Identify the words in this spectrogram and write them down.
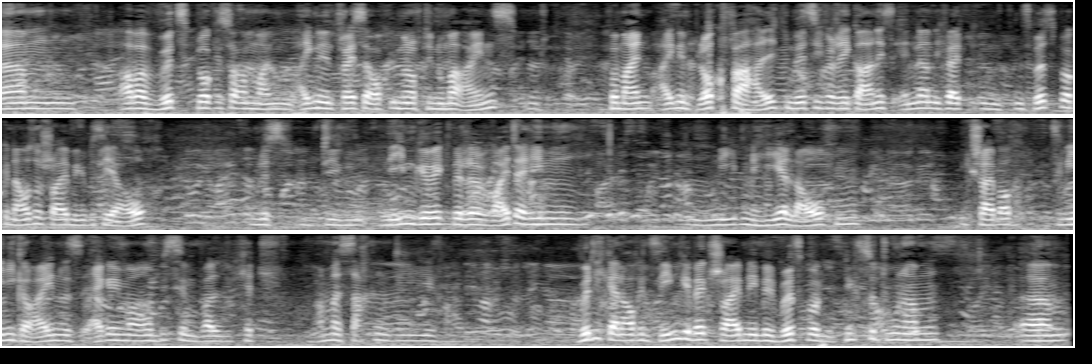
Ähm, aber Würzblog ist an meinem eigenen Interesse auch immer noch die Nummer 1. Und von meinem eigenen Blogverhalten wird sich wahrscheinlich gar nichts ändern. Ich werde in- ins Würzblog genauso schreiben wie bisher auch. Und es, die Nebengewirk wird weiterhin nebenher laufen. ich schreibe auch zu wenig rein. Das ärgert mich mal auch ein bisschen, weil ich hätte manchmal Sachen, die würde ich gerne auch ins Nebengewerk schreiben, die mit Würzburg nichts zu tun haben. Ähm,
